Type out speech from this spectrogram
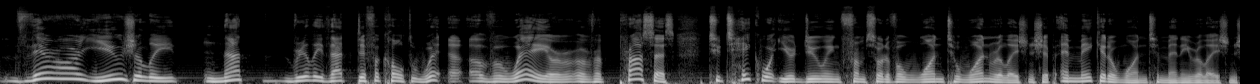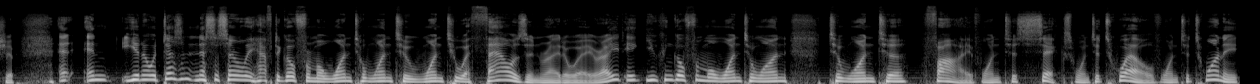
there are usually not really that difficult way, uh, of a way or of a process to take what you're doing from sort of a one-to-one relationship and make it a one-to-many relationship. And and you know it doesn't necessarily have to go from a one-to-one to one to a thousand right away right? It, you can go from a one-to-one to one to five one to six one to 12 one to 20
